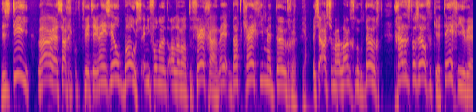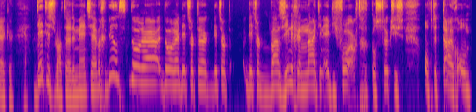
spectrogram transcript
Dus die waren, zag ik op Twitter, ineens heel boos. En die vonden het allemaal te ver gaan. Maar ja, dat krijg je met deugen. Ja. Je, als je maar lang genoeg deugt, gaat het vanzelf een keer tegen je werken. Ja. Dit is wat uh, de mensen hebben gewild door, uh, door uh, dit soort, dit soort dit soort waanzinnige 1984-achtige constructies op te tuigen om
